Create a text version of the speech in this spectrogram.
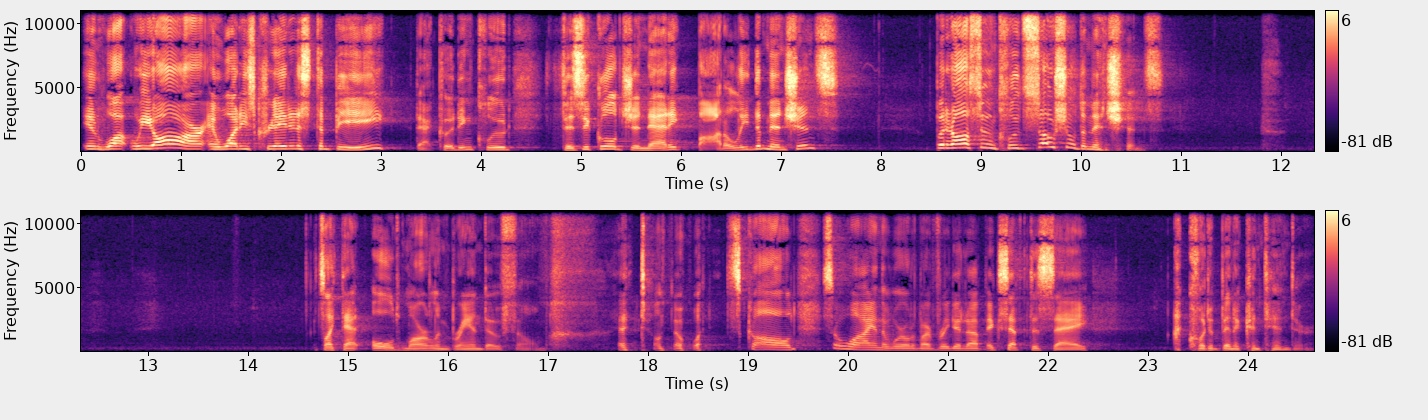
in what we are and what He's created us to be. That could include physical, genetic, bodily dimensions, but it also includes social dimensions. It's like that old Marlon Brando film. I don't know what it's called, so why in the world am I bringing it up except to say I could have been a contender?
